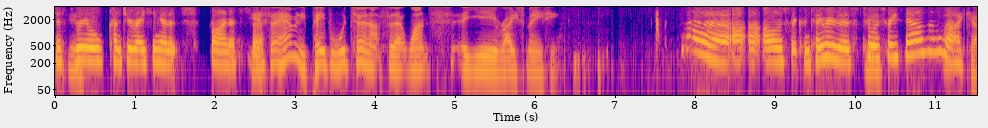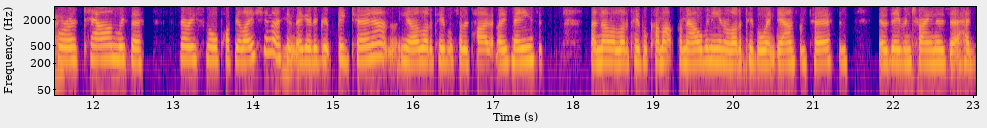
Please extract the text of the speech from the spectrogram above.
just yeah. real country racing at its finest. So. Yeah. So, how many people would turn up for that once a year race meeting? Uh, I, I honestly couldn't tell you. Maybe there's two yeah. or three thousand. But okay. For a town with a very small population, I think they get a good, big turnout. You know, a lot of people sort of target those meetings. I know a lot of people come up from Albany, and a lot of people went down from Perth, and there was even trainers that had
